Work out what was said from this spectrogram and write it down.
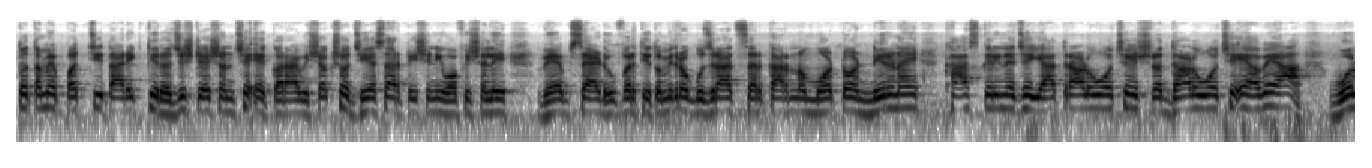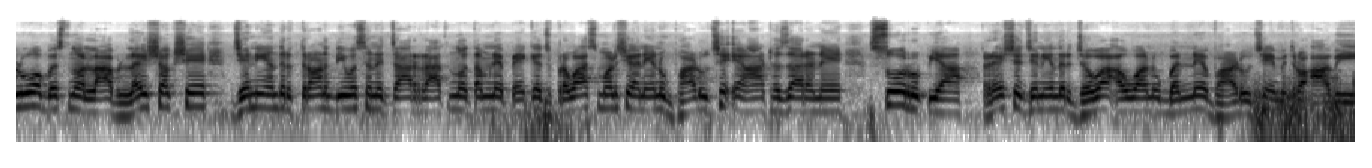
તો તમે પચીસ તારીખથી રજીસ્ટ્રેશન છે એ કરાવી શકશો. જીએસઆરટીસીની ઓફિશિયલી વેબસાઇટ ઉપરથી. તો મિત્રો, ગુજરાત સરકારનો મોટો નિર્ણય, ખાસ કરીને જે યાત્રાળુઓ છે, શ્રદ્ધાળુઓ છે, એ હવે આ વોલ્વો બસનો લાભ લઈ શકશે. જેની અંદર ત્રણ દિવસ અને ચાર રાતનો તમને પેકેજ પ્રવાસ મળશે. અને એનું ભાડું છે એ આઠ હજાર અને સો રૂપિયા રહેશે, જેની અંદર જવા આવવાનું બંને ભાડું છે. મિત્રો, આવી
